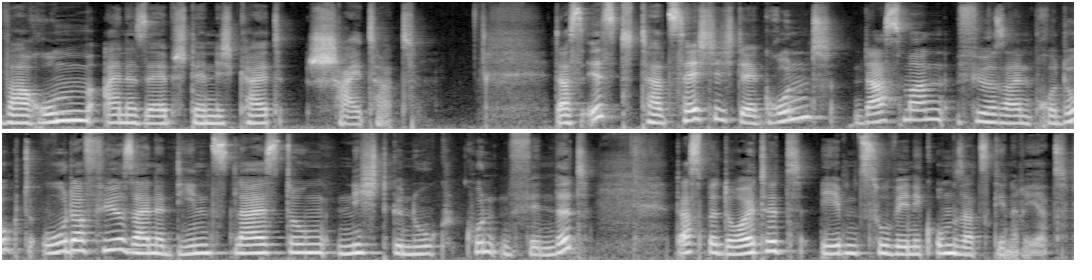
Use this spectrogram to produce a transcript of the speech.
warum eine Selbstständigkeit scheitert. Das ist tatsächlich der Grund, dass man für sein Produkt oder für seine Dienstleistung nicht genug Kunden findet. Das bedeutet eben zu wenig Umsatz generiert.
